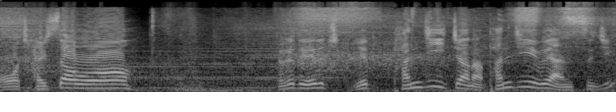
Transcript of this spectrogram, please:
어잘 싸워. 야 그래도 얘도 얘 반지 있잖아. 반지 왜 안 쓰지?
